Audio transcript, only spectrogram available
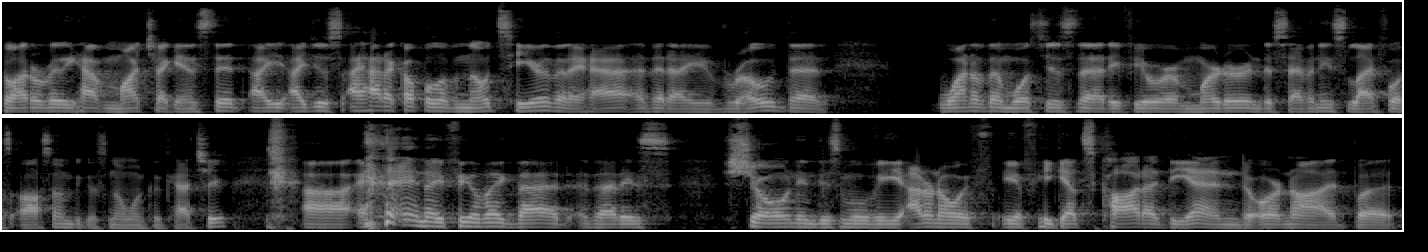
so I don't really have much against it. I, I just I had a couple of notes here that I had that I wrote that one of them was just that if you were a murderer in the seventies, life was awesome because no one could catch you, uh, and I feel like that that is shown in this movie. I don't know if if he gets caught at the end or not, but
